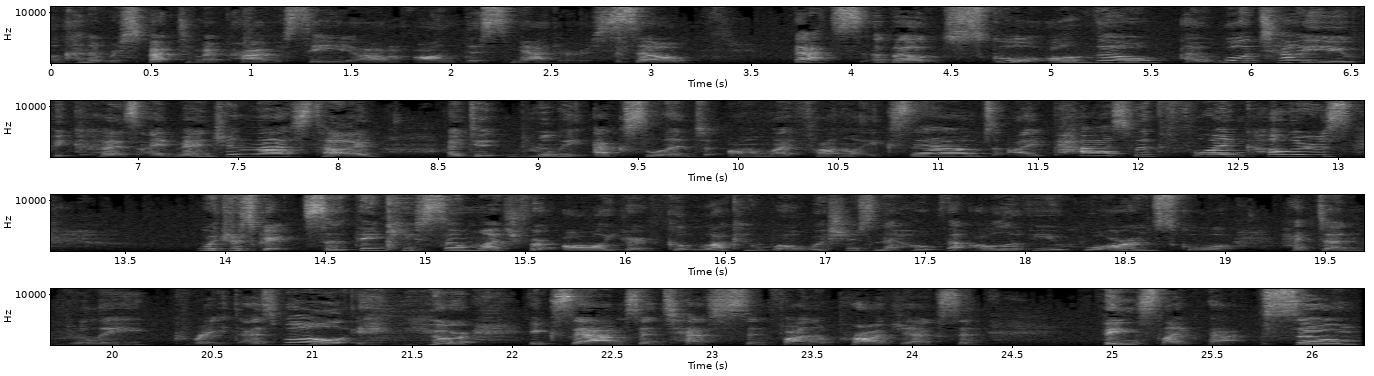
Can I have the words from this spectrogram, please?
uh, kind of respected my privacy um, on this matter. So that's about school. Although I will tell you, because I mentioned last time, I did really excellent on my final exams. I passed with flying colors which was great. So thank you so much for all your good luck and well wishes and I hope that all of you who are in school had done really great as well in your exams and tests and final projects and things like that. So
